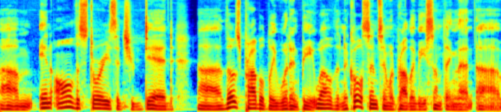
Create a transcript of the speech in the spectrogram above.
Um, in all the stories that you did, uh, those probably wouldn't be, well, the Nicole Simpson would probably be something that uh,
